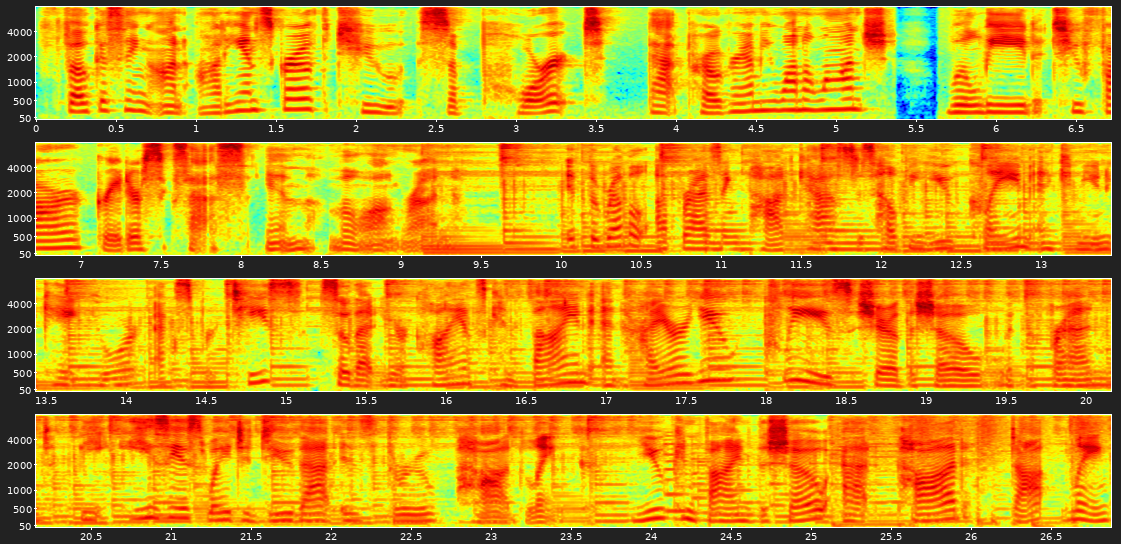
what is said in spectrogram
focusing on audience growth to support that program you want to launch will lead to far greater success in the long run. If the Rebel Uprising podcast is helping you claim and communicate your expertise so that your clients can find and hire you, please share the show with a friend. The easiest way to do that is through Podlink. You can find the show at pod.link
